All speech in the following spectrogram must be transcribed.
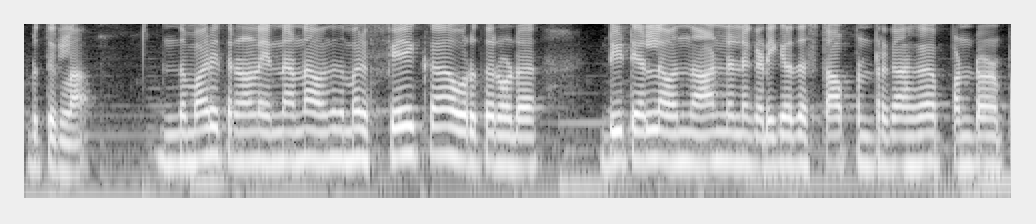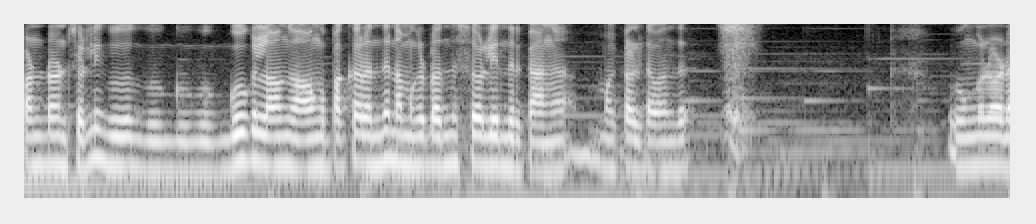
கொடுத்துக்கலாம். இந்த மாதிரி தரனால என்னென்னா வந்து இந்த மாதிரி ஃபேக்காக ஒருத்தரோட டீட்டெயிலில் வந்து ஆன்லைனில் கிடைக்கிறத ஸ்டாப் பண்ணுறதுக்காக பண்ணுறோம் பண்ணுறோன்னு சொல்லி கூகுள் அவங்க அவங்க பக்கம் வந்து நம்மக்கிட்ட வந்து சொல்லியிருந்திருக்காங்க மக்கள்கிட்ட வந்து. உங்களோட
